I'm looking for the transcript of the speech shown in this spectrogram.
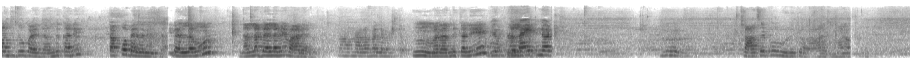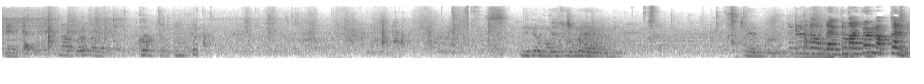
మంచి దూపు అయింది అందుకని తక్కువ బెల్లం వేసాను బెల్లము నల్ల బెల్లమే వాడాను నల్ల బెల్లం ఇష్టం మరి అందుకని లైట్ నోట్ చాలాసేపు ఉడక మన దానికి మాత్రం నొక్కండి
